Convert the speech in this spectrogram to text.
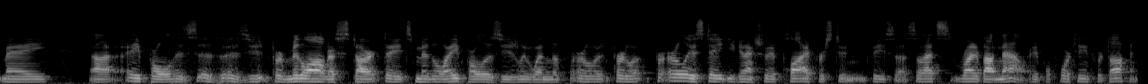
May, uh, April is, is, is, for middle August start dates. Middle April is usually when the early, for, for earliest date you can actually apply for student visa. So that's right about now, April 14th. We're talking.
